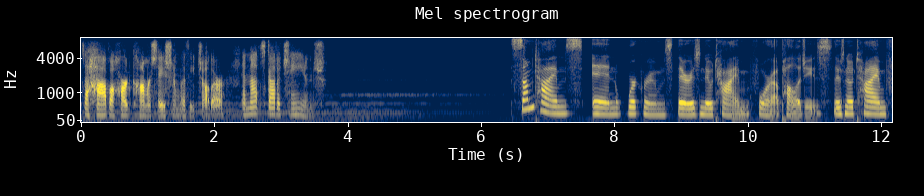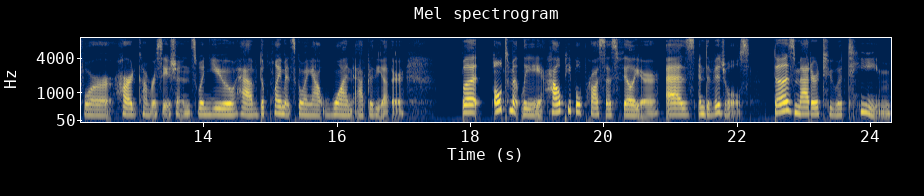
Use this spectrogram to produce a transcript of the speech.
to have a hard conversation with each other and that's got to change sometimes in workrooms there is no time for apologies there's no time for hard conversations when you have deployments going out one after the other but ultimately how people process failure as individuals does matter to a team,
